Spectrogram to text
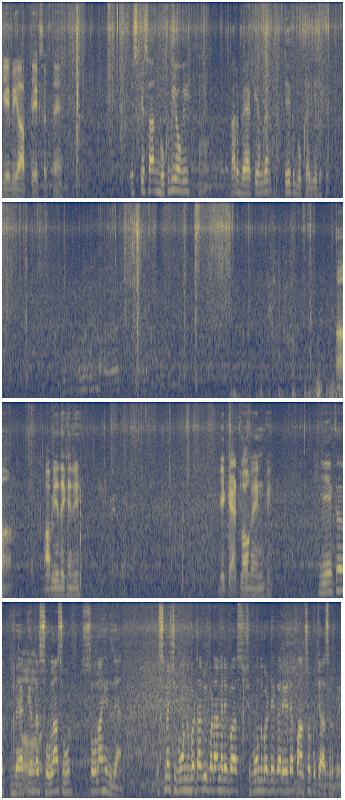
ये भी आप देख सकते हैं। इसके साथ बुक भी होगी। हर बैग के अंदर एक बुक है ये देखिए हाँ आप ये देखें जी। ये कैटलॉग है इनकी। ये एक बैग के अंदर सोलह सूट सोलह ही डिज़ाइन इसमें शिफोन दुपट्टा भी पड़ा मेरे पास। शिफोन दुपट्टे का रेट है पाँच सौ पचास रुपये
